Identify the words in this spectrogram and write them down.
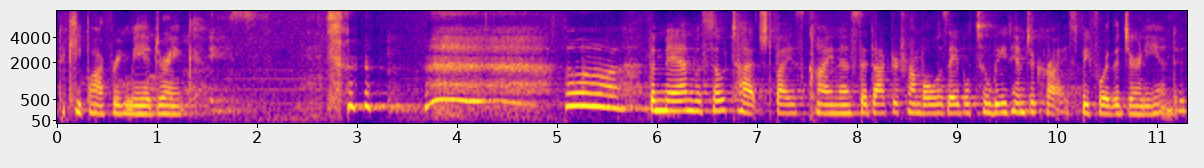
to keep offering me a drink. Ah, the man was so touched by his kindness that Dr. Trumbull was able to lead him to Christ before the journey ended.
